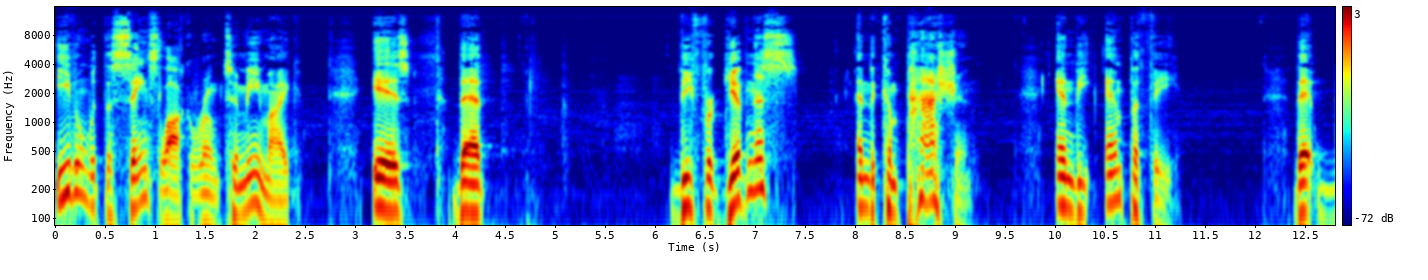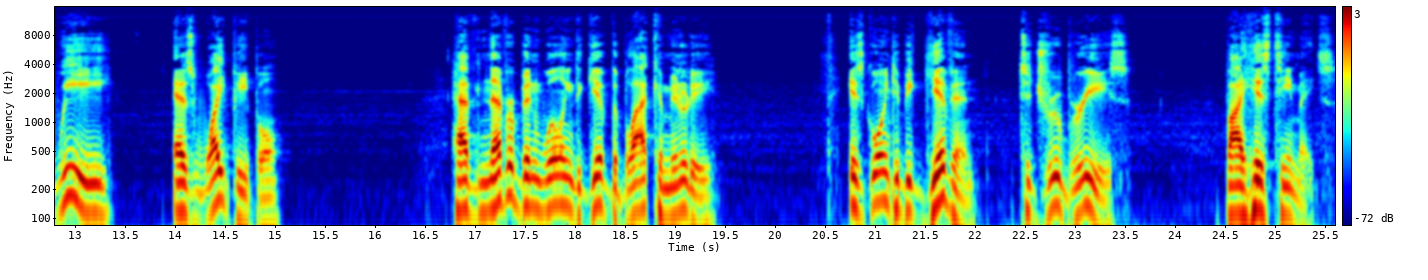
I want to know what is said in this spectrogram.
even with the Saints locker room, to me, Mike, is that the forgiveness and the compassion and the empathy that we, as white people, have never been willing to give the black community is going to be given to Drew Brees by his teammates.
